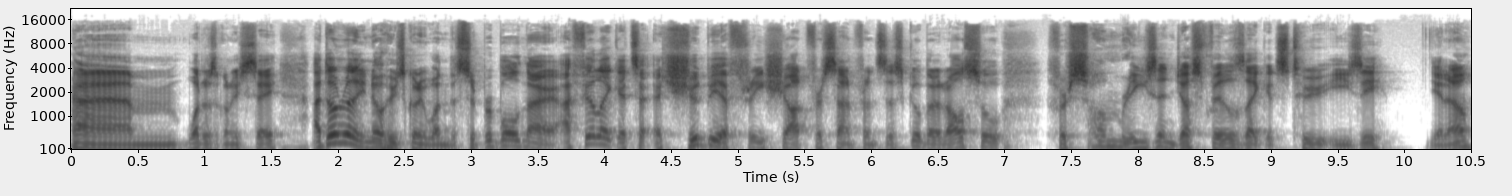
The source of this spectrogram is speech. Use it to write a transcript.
Um, what was going to say? I don't really know who's going to win the Super Bowl now. I feel like it's a, it should be a free shot for San Francisco, but it also, for some reason, just feels like it's too easy you know?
